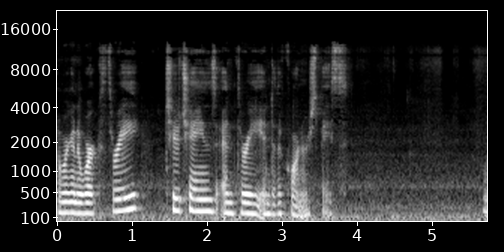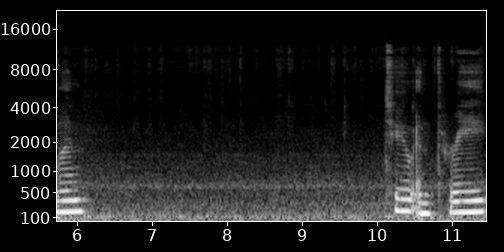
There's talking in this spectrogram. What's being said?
And we're gonna work three, two chains, and three into the corner space. One, two, and three,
